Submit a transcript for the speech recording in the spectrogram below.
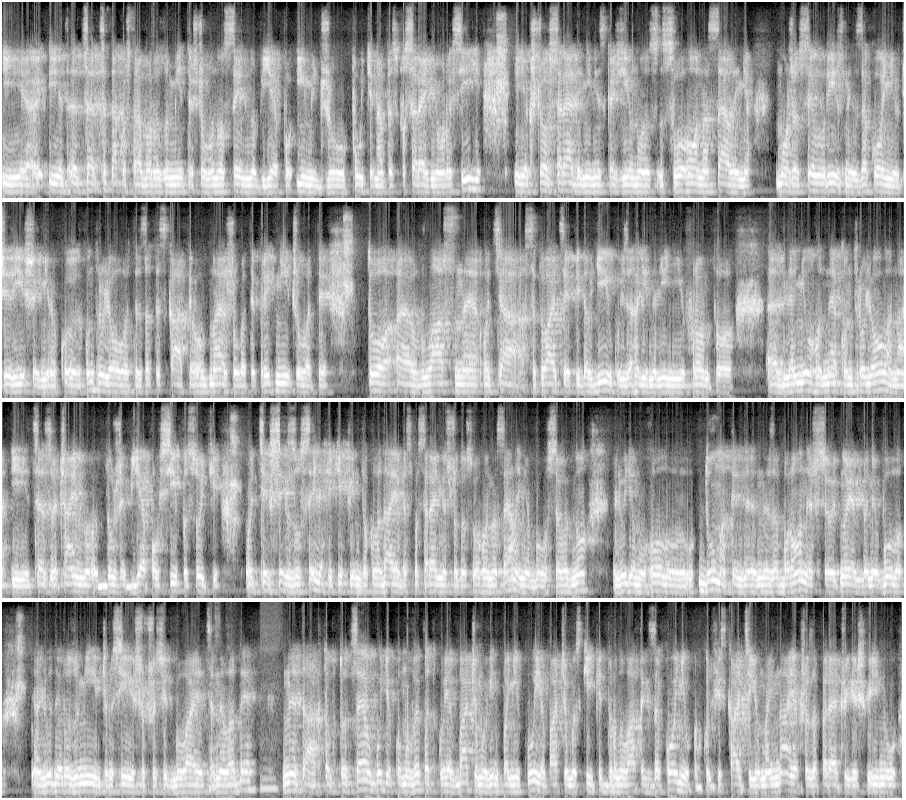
і і це це також треба розуміти, що воно сильно б'є по іміджу Путіна безпосередньо в Росії. І якщо всередині він, скажімо, свого населення може в силу різних законів чи рішень контрольовувати, затискати, обмежувати, пригнічувати то е, власне оця ситуація під Авдіївкою, взагалі на лінії фронту, е, для нього не контрольована, і це звичайно дуже б'є по всій по суті оцих всіх зусиллях, яких він докладає безпосередньо щодо свого населення, бо все одно людям у голову думати не, не заборониш. Все одно, якби не було, люди розуміють Росії, що щось відбувається не лади, не так. Тобто, це в будь-якому випадку, як бачимо, він панікує бачимо, скільки дурнуватих законів про конфіскацію майна, якщо заперечуєш війну,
